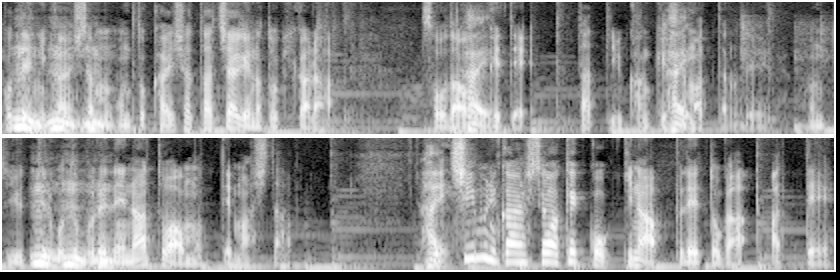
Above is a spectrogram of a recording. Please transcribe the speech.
古典に関してはもう本当会社立ち上げの時から相談を受けてたっていう関係性もあったので、本当言ってることぶれねえなとは思ってました、はい。でチームに関しては結構大きなアップデートがあって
